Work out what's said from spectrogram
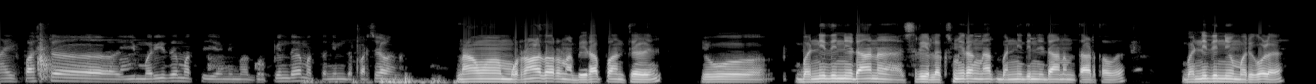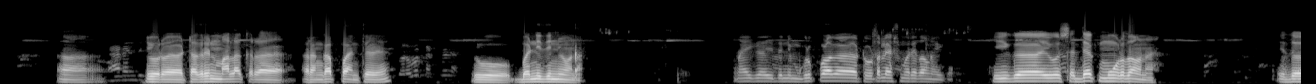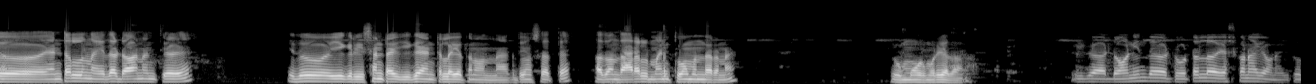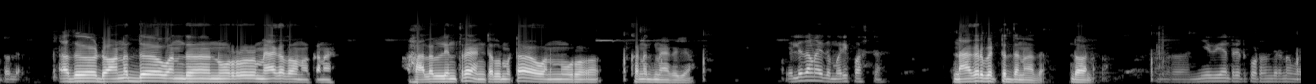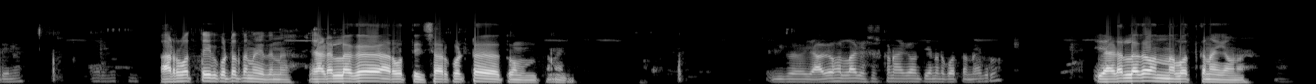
ನಾ ಈಗ ಫಸ್ಟ್ ಈ ಮರಿದ ಮತ್ತು ನಿಮ್ಮ ಗ್ರೂಪಿಂದ ಮತ್ತು ನಿಮ್ದು ಪರಿಚಯಗಳನ್ನ ನಾವು ನಾ ಬೀರಪ್ಪ ಅಂತೇಳಿ. ಇವು ಬನ್ನಿದಿನ್ನಿ ಡಾನ್ ಶ್ರೀ ಲಕ್ಷ್ಮೀ ರಂಗನಾಥ್ ಬನ್ನಿದಿನ್ನಿ ಡಾನ್ ಅಂತ ಆಡ್ತಾವೆ. ಬನ್ನಿದಿನ್ನಿ ಮರಿಗಳು. ಇವ್ರ ಟಗರಿನ ಮಾಲಕರ ರಂಗಪ್ಪ ಅಂತೇಳಿ. ಇವು ಬನ್ನಿದಿನ್ನಿ ಅವನ ನಾ ಈಗ ಇದು ನಿಮ್ಮ ಗ್ರೂಪ್ ಒಳಗೆ ಟೋಟಲ್ ಎಷ್ಟು ಮರಿ ಅದಾವಣ್ಣ ಈಗ? ಈಗ ಇವು ಸದ್ಯಕ್ಕೆ ಮೂರ್ದವನ ಇದು ಎಂಟಲ್ ನಾ ಇದ ಡಾನ್ ಅಂತೇಳಿ. ಇದು ಈಗ ರೀಸೆಂಟ್ ಆಗಿ ಈಗ ಎಂಟಲ್ ಆಗೈತನ ಒಂದು ನಾಲ್ಕು ದಿವಸ ಆತ. ಅದೊಂದು ಆರಲ್ಲಿ ಮಂದಿ ತೊಗೊಂಬಂದಾರನ. ಇವು ಮೂರು ಮರಿ ಅದಾವ. ಈಗ ಡಾನಿಂದ ಟೋಟಲ್ ಎಷ್ಟು ಕಣ ಆಗ್ಯಾವಣ್ಣ ಈಗ ಟೋಟಲ್ ಅದು ಡಾನದ್ದು ಒಂದು ನೂರು ಮ್ಯಾಗ ಅದಾವ ಕಣ. ಹಾಲಲ್ಲಿಂತ್ರ ಎಂಟಲ್ ಮಟ ಒಂದು ನೂರು ಕಣದ ಮ್ಯಾಗ ಆಗ್ಯಾವ. ಎಲ್ಲಿದಣ್ಣ ಇದು ಮರಿ ಫಸ್ಟ್ ನಾಗರ ಬೆಟ್ಟದ್ದನ ಅದು ಡಾನ್ ಅಂದ್ರೆ ನೀವು ಏನು ರೇಟ್ ಕೊಟ್ಟಂದಿರಣ್ಣ ಮರಿನ? ಅರವತ್ತೈದು ಕೊಟ್ಟತನ ಇದನ್ನ. ಎರಡಲ್ಲಾಗ ಅರವತ್ತೈದು ಸಾವಿರ ಕೊಟ್ಟು ತೊಗೊಂಬಂತಾನ ಈಗ ಯಾವ್ಯಾವ ಹೊಲ್ದಾಗ ಎಷ್ಟು ಕಣ ಆಗ್ಯಾವ ಅಂತ ಏನಾರು ಗೊತ್ತಾನ ಇದ್ರು? ಎರಡಲ್ಲಾಗ ಒಂದು ನಲ್ವತ್ತು ಕಣ ಆಗ್ಯಾವನ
